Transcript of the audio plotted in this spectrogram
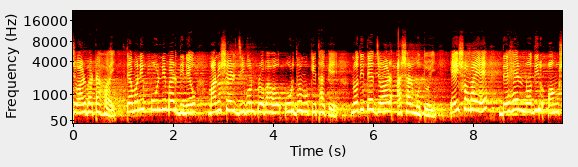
জোয়ার ভাটা হয়, তেমনি পূর্ণিমার দিনেও মানুষের জীবন প্রবাহ ঊর্ধ্বমুখী থাকে, নদীতে জ্বর আসার মতোই। এই সময়ে দেহের নদীর অংশ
